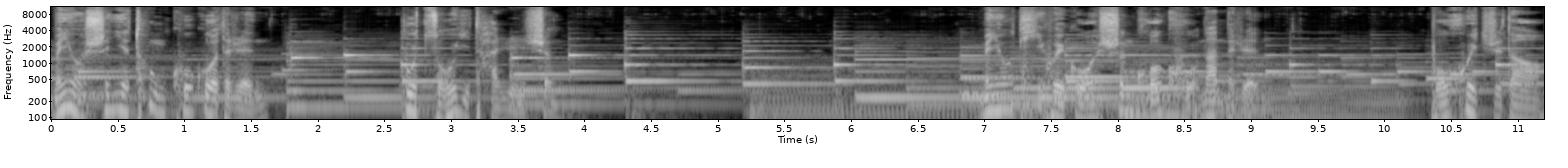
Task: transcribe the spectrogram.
没有深夜痛哭过的人，不足以谈人生；没有体会过生活苦难的人，不会知道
